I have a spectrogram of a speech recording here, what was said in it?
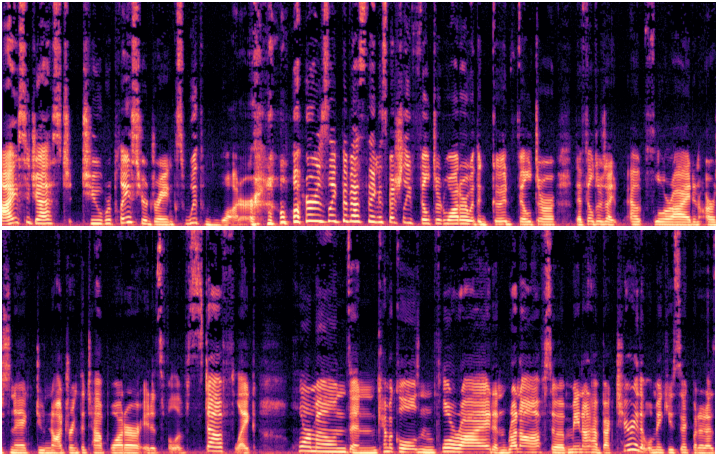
I suggest to replace your drinks with water. water is like the best thing, especially filtered water with a good filter that filters out fluoride and arsenic. Do not drink the tap water, it is full of stuff like hormones and chemicals and fluoride and runoff. So it may not have bacteria that will make you sick, but it has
